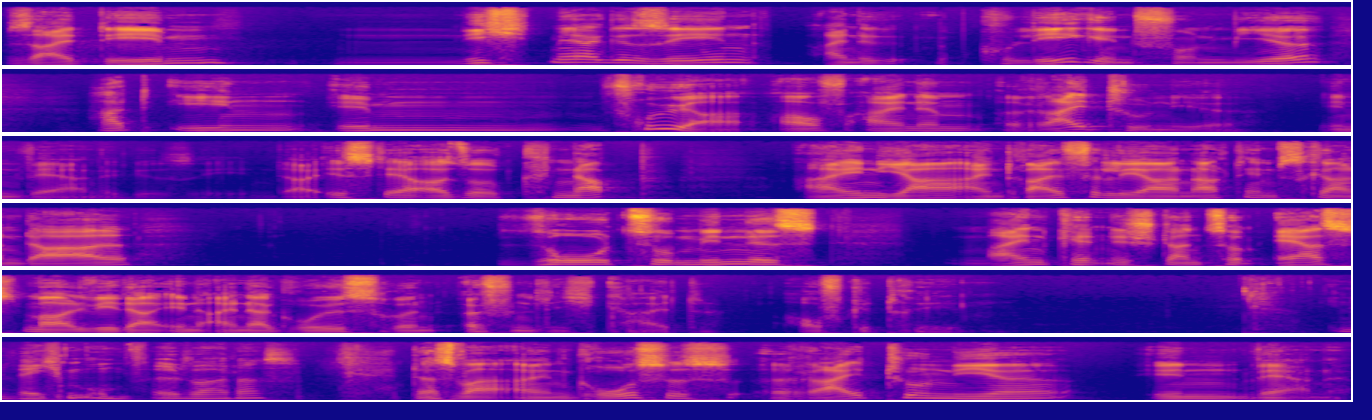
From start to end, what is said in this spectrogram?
seitdem nicht mehr gesehen. Eine Kollegin von mir hat ihn im Frühjahr auf einem Reitturnier in Werne gesehen. Da ist er also knapp ein Jahr, ein Dreivierteljahr nach dem Skandal, so zumindest mein Kenntnisstand zum ersten Mal wieder in einer größeren Öffentlichkeit aufgetreten. In welchem Umfeld war das? Das war ein großes Reitturnier in Werne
